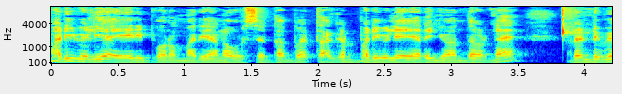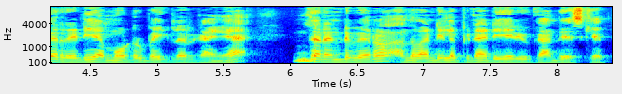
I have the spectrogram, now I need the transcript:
படி வழியாக ஏறி போகிற மாதிரியான ஒரு செட்டப்பு டக்குன்னு படி வழியாக இறங்கி வந்த உடனே ரெண்டு பேர் ரெடியாக மோட்டர் பைக்கில் இருக்காங்க. இந்த ரெண்டு பேரும் அந்த வண்டியில் பின்னாடி ஏறி உட்காந்து எஸ்கேப்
